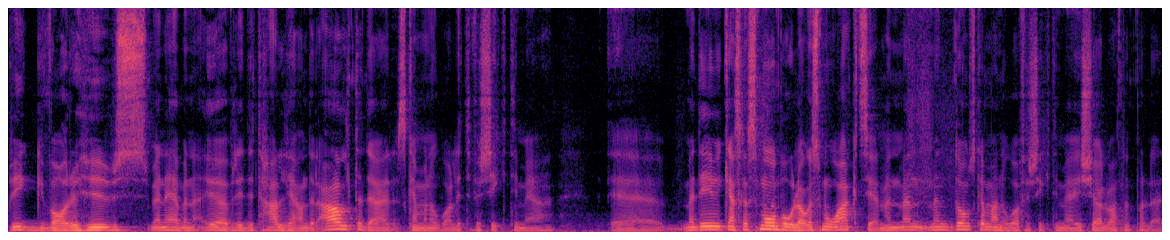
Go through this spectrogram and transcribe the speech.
byggvaruhus, men även övrig detaljhandel. Allt det där ska man nog vara lite försiktig med. Eh, men det är ju ganska små bolag och små aktier, men, men, men de ska man nog vara försiktig med i kölvattnet på det där.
